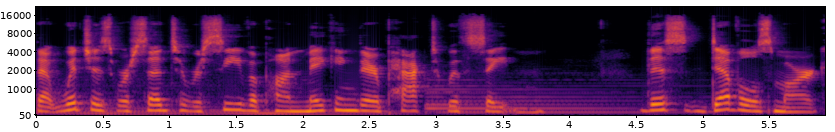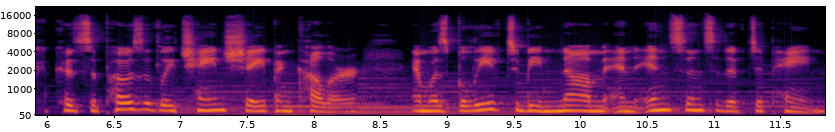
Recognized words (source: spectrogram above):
that witches were said to receive upon making their pact with Satan. This devil's mark could supposedly change shape and color and was believed to be numb and insensitive to pain.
